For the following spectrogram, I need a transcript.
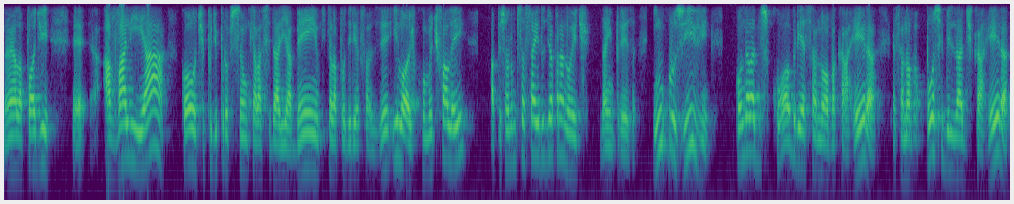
Né? Ela pode é, avaliar qual o tipo de profissão que ela se daria bem, o que, ela poderia fazer. E lógico, como eu te falei, a pessoa não precisa sair do dia para a noite da empresa. Inclusive, quando ela descobre essa nova carreira, essa nova possibilidade de carreira,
